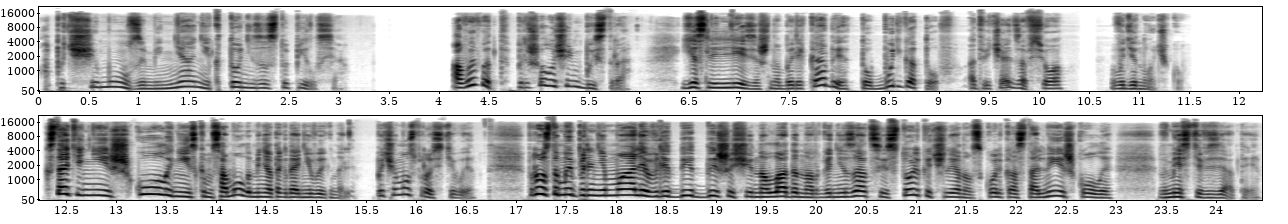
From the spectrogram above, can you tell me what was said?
А почему за меня никто не заступился? А вывод пришел очень быстро. Если лезешь на баррикады, то будь готов отвечать за все в одиночку. Кстати, ни из школы, ни из комсомола меня тогда не выгнали. Почему, спросите вы? Просто мы принимали в ряды дышащей на ладан организации столько членов, сколько остальные школы вместе взятые.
